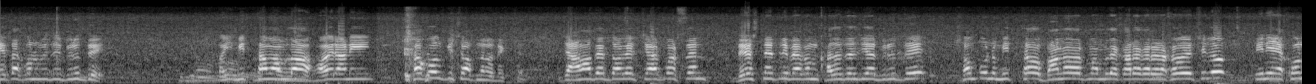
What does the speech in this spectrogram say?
নেতা কর্মীদের বিরুদ্ধে মিথ্যা মামলা হয়রানি সকল কিছু আপনারা দেখছেন। যে আমাদের দলের চেয়ারপারসন দেশ নেত্রী বেগম খালেদা জিয়ার বিরুদ্ধে সম্পূর্ণ মিথ্যা ও বানোয়ার মামলায় কারাগারে রাখা হয়েছিল। তিনি এখন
